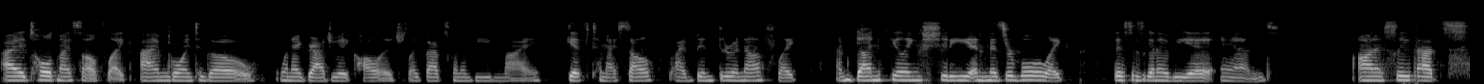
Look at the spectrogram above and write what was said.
i told myself like i'm going to go when i graduate college. Like that's going to be my gift to myself. I've been through enough. Like I'm done feeling shitty and miserable. Like, this is going to be it. And honestly, that's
